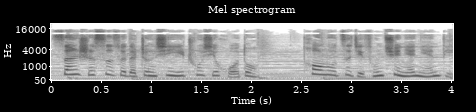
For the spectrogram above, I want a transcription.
三十四岁的郑欣宜出席活动，透露自己从去年年底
